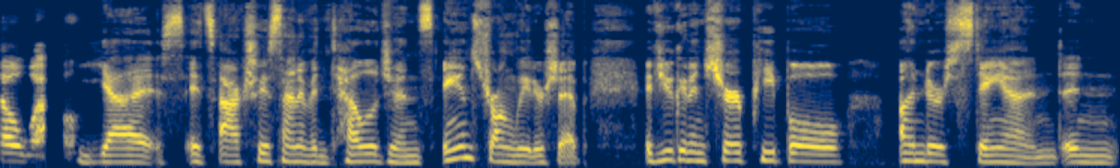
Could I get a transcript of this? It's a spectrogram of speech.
so well. Yes, it's actually a sign of intelligence and strong leadership if you can ensure people understand and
